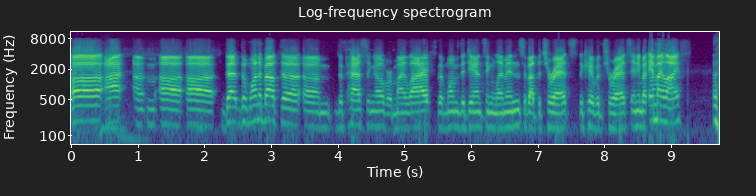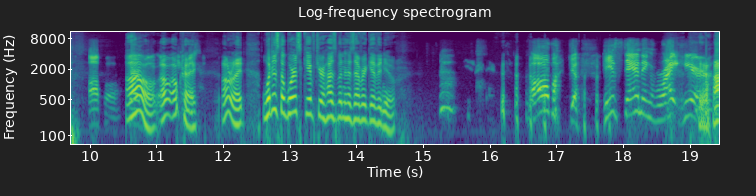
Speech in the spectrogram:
Uh, I um, uh, uh, that the one about the um the passing over, my life, the one with the dancing lemons about the Tourette's, the kid with Tourette's. Anybody in my life? Awful. Oh, oh, okay. All right. What is the worst gift your husband has ever given you? Oh my god, he's standing right here. um,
